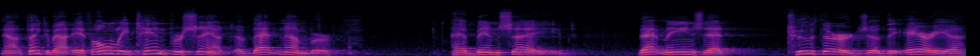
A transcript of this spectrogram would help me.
Now, think about it. if only 10% of that number have been saved, that means that two thirds of the area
